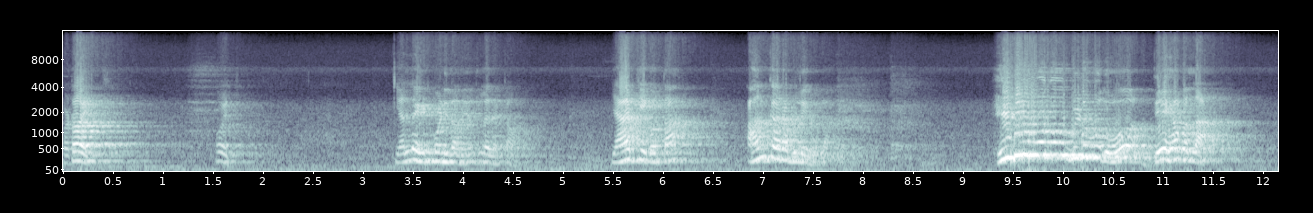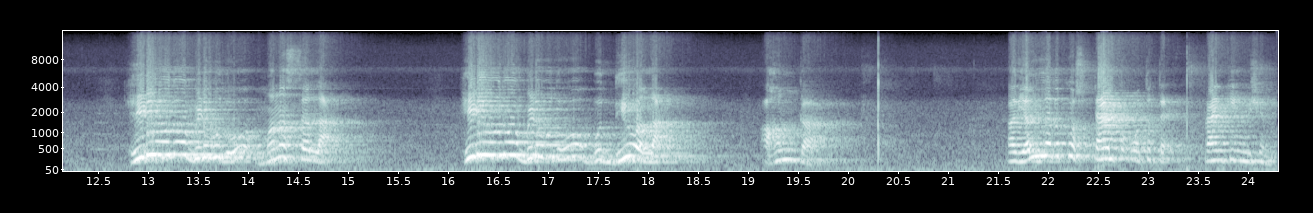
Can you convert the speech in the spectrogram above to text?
ಹೊಟ್ಟೋಯ್ತು ಹೋಯ್ತು. ಎಲ್ಲ ಹಿಡ್ಕೊಂಡಿದ್ದಾನೆ ಅಂತಲೇ ಲೆಕ್ಕ ಯಾಕೆ ಗೊತ್ತಾ? ಅಹಂಕಾರ ಬಿಡುವುದಿಲ್ಲ ಹಿಡಿಯುವುದು ಬಿಡುವುದು ದೇಹವಲ್ಲ. ಹಿಡಿಯುವುದು ಬಿಡುವುದು ಮನಸ್ಸಲ್ಲ. ಹಿಡಿಯುವುದು ಬಿಡುವುದು ಬುದ್ಧಿಯೂ ಅಲ್ಲ. ಅಹಂಕಾರ. ಅದೆಲ್ಲದಕ್ಕೂ ಸ್ಟ್ಯಾಂಪ್ ಒತ್ತುತ್ತೆ. ಫ್ರ್ಯಾಂಕಿಂಗ್ ಮಿಷನ್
